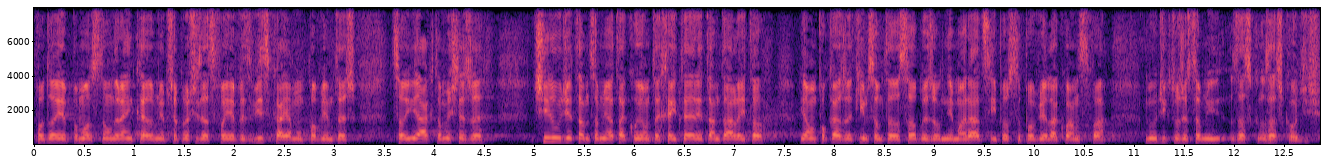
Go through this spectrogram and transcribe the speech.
podaję pomocną rękę, on mnie przeprosi za swoje wyzwiska, ja mu powiem też co i jak, to myślę, że ci ludzie tam, co mnie atakują, te hejtery tam dalej, to ja mu pokażę, kim są te osoby, że on nie ma racji i po prostu powiela kłamstwa ludzi, którzy chcą mi zaszkodzić.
